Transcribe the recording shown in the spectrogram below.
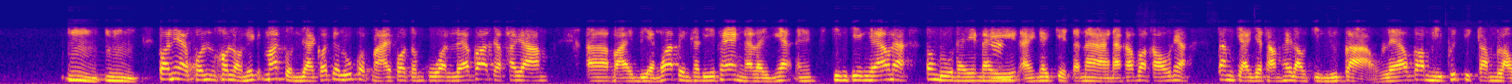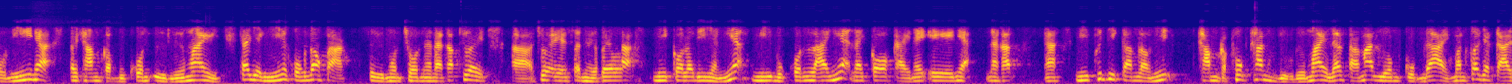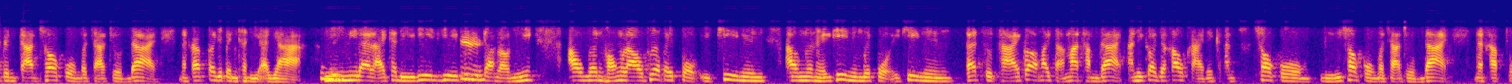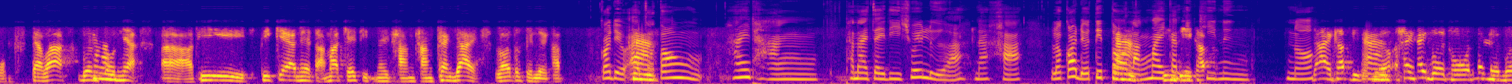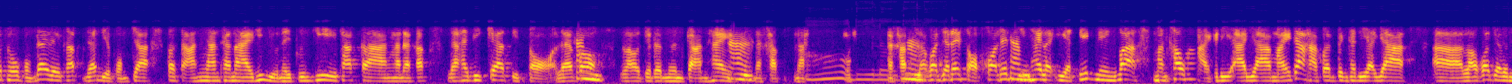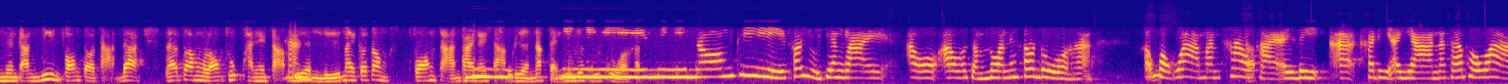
อืมอืมก็เนี่ยคนคนเหล่านี้มาส่วนใหญ่ก็จะรู้กฎหมายพอสมควรแล้วก็จะพยายามอ่าบ่ายเบี่ยงว่าเป็นคดีแพ่งอะไรเงี้ยจริง ๆ แล้วนะต้องดูในในในในเจตนานะครับ ว่าเขาเนี่ยตั้งใจจะทำให้เราจริงหรือเปล่า แล้วก็มีพฤติกรรมเหล่านี้เนี่ย ไปทำกับบุคคลอื่นหรือไม่ ถ้าอย่างนี้คงต้องฝากสื่อมวลชนนะครับ ช่วยอ่าช่วยเสนอไปว่า มีกรณีอย่างเนี้ยมีบุคคลรายเนี้ยในกอไก่ในเอเนี่ยนะครับนะมีพฤติกรรมเหล่านี้ ทำกับพวกท่านอยู่หรือไม่ แล้วสามารถรวมกลุ่มได้ มันก็จะกลายเป็นการช่อโกงประชาชนได้นะครับ ก็จะเป็นคดีอาญาอืมมีมีหลาย ๆ คดีที่ที่พฤติกรรมเหล่านี้ เอาเงินของเราเพื่อไปโปะอีกที่หนึ่งเอาเงินอีกที่หนึ่งไปโปะอีกที่หนึ่งและสุดท้ายก็ไม่สามารถทำได้ อันนี้ก็จะเข้าข่ายในการช่อโกง หรือช่อโกงประชาชนได้นะครับผมแต่ว่าเบื้องต้นเนี่ยอ่าที่พี่แก้วเนี่ยสามารถใช้สิทธิ์ในทางทางแพ่งได้ร้อยเปอร์เซ็นเลยครับก็เดี๋ยวอาจจะต้องให้ทางทนายใจดีช่วยเหลือนะคะ แล้วก็เดี๋ยวติดต่อค่ะหลังไมค์กันยินดีอีกครับทีหนึ่ง เนาะได้ครับติดอ่าเดี๋ยวให้ให้เบอร์โทรได้เลยเบอร์โทรผมได้เลยครับแล้วเดี๋ยวผมจะประสานงานทนายที่อยู่ในพื้นที่ภาคกลางนะครับ แล้วให้พี่แก้วติดต่อแล้วก็เราจะดำเนินการให้นะครับนะอ๋อดีเลยนะครับค่ะแล้วก็จะได้สอบข้อเท็จจริงให้ละเอียดนิดนึงว่ามันเข้าข่ายคดีอาญาไหมถ้าหากมันเป็นคดีอาญาอ่าเราก็จะดำเนินการยื่นฟ้องต่อศาลได้ แล้วต้องร้องทุกข์ภายในสามค่ะเดือน หรือไม่ก็ต้องฟ้องศาลภายในสามเดือนนับแต่มีนี้เรื่องมีรู้ตัวครับมีน้องที่เขาอยู่เชียงรายเอาเอาสำนวนให้เขาดูค่ะ เขาบอกว่ามันเข้าข่ายไอดีอะคดีอาญานะคะ เพราะว่า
